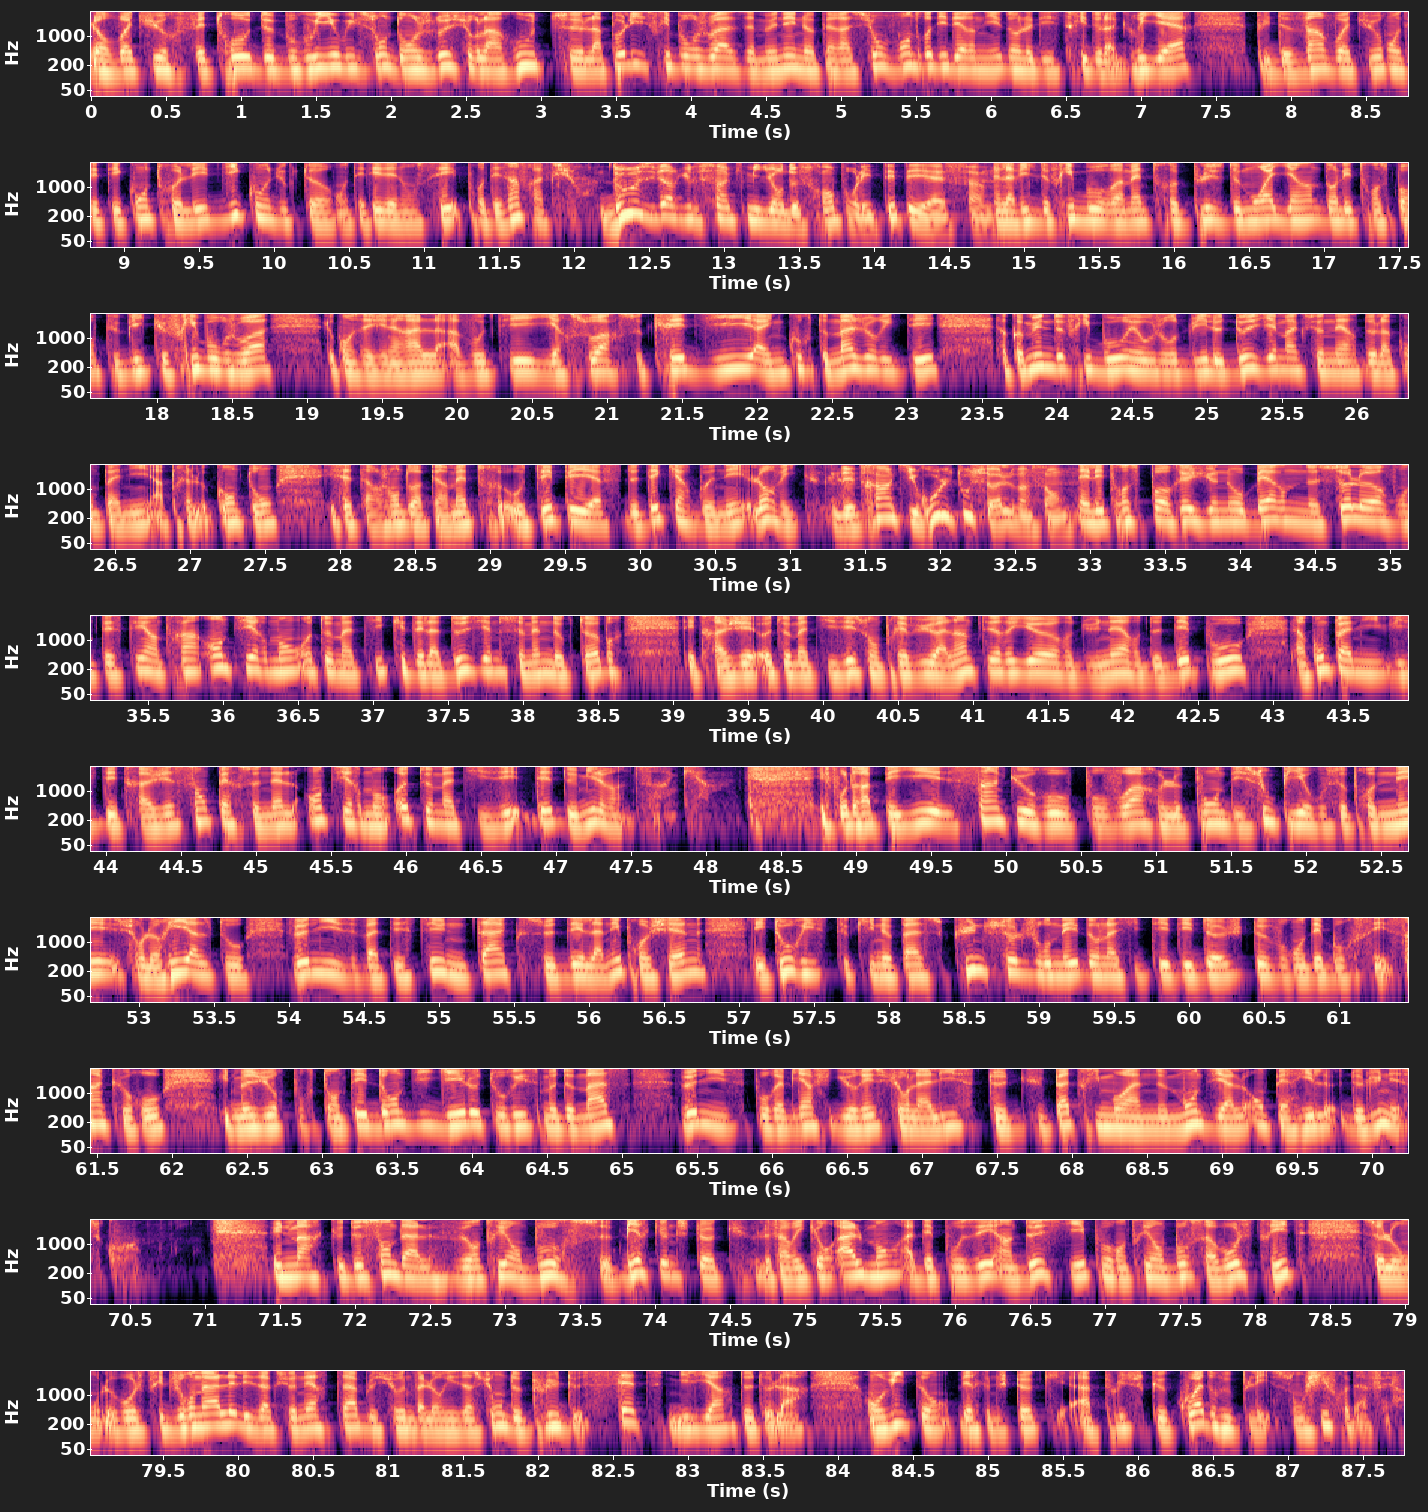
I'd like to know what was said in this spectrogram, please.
Leur voiture fait trop de bruit ou ils sont dangereux sur la route. La police fribourgeoise a mené une opération vendredi dernier dans le district de la Gruyère. Plus de 20 voitures ont été contrôlées, 10 conducteurs ont été dénoncés pour des infractions. 12,5 millions de francs pour les TPF. La ville de Fribourg va mettre plus de moyens dans les transports publics fribourgeois. Le Conseil général a voté hier soir ce crédit à une courte majorité. La commune de Fribourg est aujourd'hui le deuxième actionnaire de la compagnie après le canton. Et cet argent doit permettre au TPF de décarboner leurs véhicules. Des trains qui roulent tout seuls, Vincent. Et les transports régionaux Berne-Soleure vont tester un train entièrement automatique dès la deuxième semaine d'octobre. Les trajets automatisés sont prévus à l'intérieur d'une aire de dépôt. La compagnie vise des trajets sans personnel entièrement automatisés dès 2025. Il faudra payer 5 euros pour voir le pont des Soupirs ou se promener sur le Rialto. Venise va tester une taxe dès l'année prochaine. Les touristes qui ne passent qu'une seule journée dans la cité des Doges devront débourser 5 euros. Une mesure pour tenter d'endiguer le tourisme de masse. Venise pourrait bien figurer sur la liste du patrimoine mondial en péril de l'UNESCO. Une marque de sandales veut entrer en bourse. Birkenstock, le fabricant allemand, a déposé un dossier pour entrer en bourse à Wall Street. Selon le Wall Street Journal, les actionnaires tablent sur une valorisation de plus de 7 milliards de dollars. En 8 ans, Birkenstock a plus que quadruplé son chiffre d'affaires.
